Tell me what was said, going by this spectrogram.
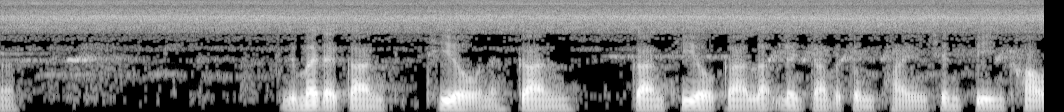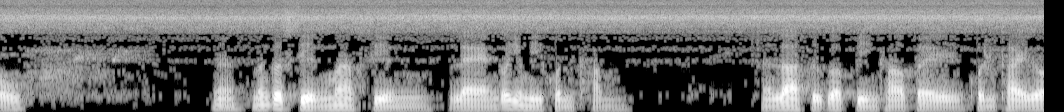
นะหรือแม้แต่การเที่ยวนะการการเที่ยวการละเล่นการประจนภัย เช่นปีนเขานะมันก็เสี่ยงมากเสี่ยงแรงก็ยังมีคนทำนะล่าสุดก็ปีนเขาไปคนไทยก็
